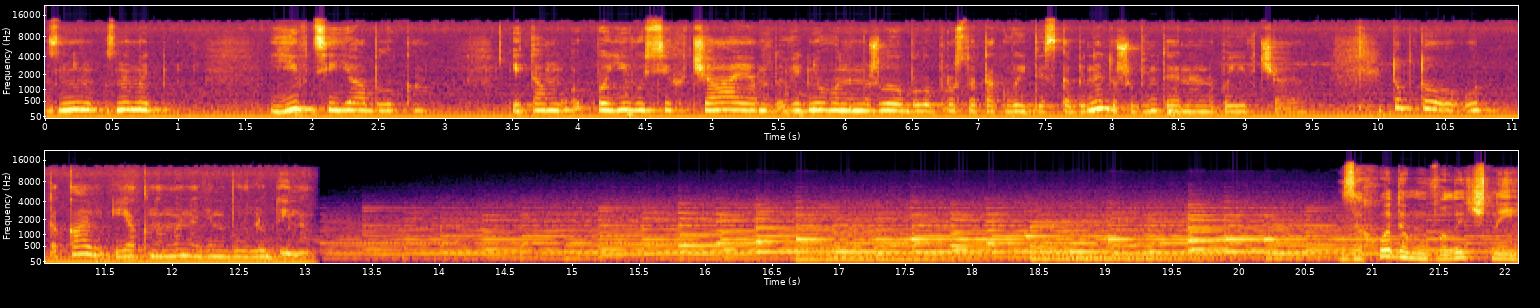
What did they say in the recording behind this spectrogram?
з ним, з ними їв ці яблука. І там поїв усіх чаєм, від нього неможливо було просто так вийти з кабінету, щоб він тебе не напоїв чаю. Тобто, от така, як на мене, він був людина. Заходимо в величний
